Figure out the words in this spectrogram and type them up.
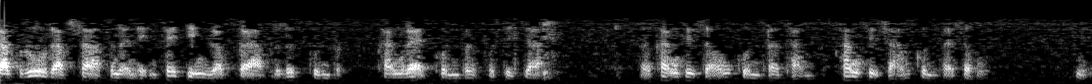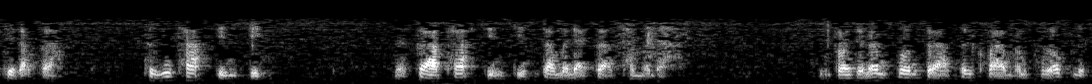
รับรู้รับทราบนั่นเองแท้จริงเรากราบระลึกคุณครั้งแรกคุณพระพุทธเจ้าครั้งที่สองคุณพระธรรมครั้งที่สามคุณพระสงฆ์ที่เรากราบถึงพระจริงๆกราบพระจริงๆเราไม่ได้กราบธรรมดาเพราะฉะนั้นควรกราบด้วยความอันเคารพลึก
